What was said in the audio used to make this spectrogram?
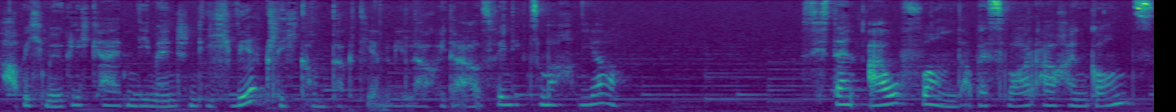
Habe ich Möglichkeiten, die Menschen, die ich wirklich kontaktieren will, auch wieder ausfindig zu machen? Ja. Es ist ein Aufwand, aber es war auch ein ganz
